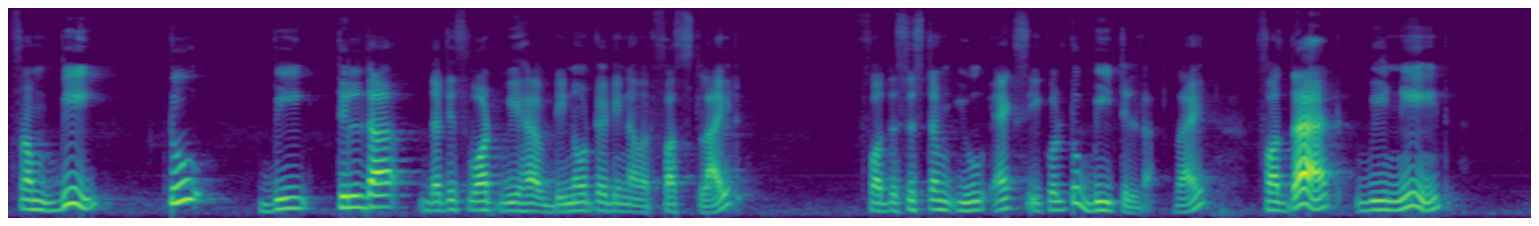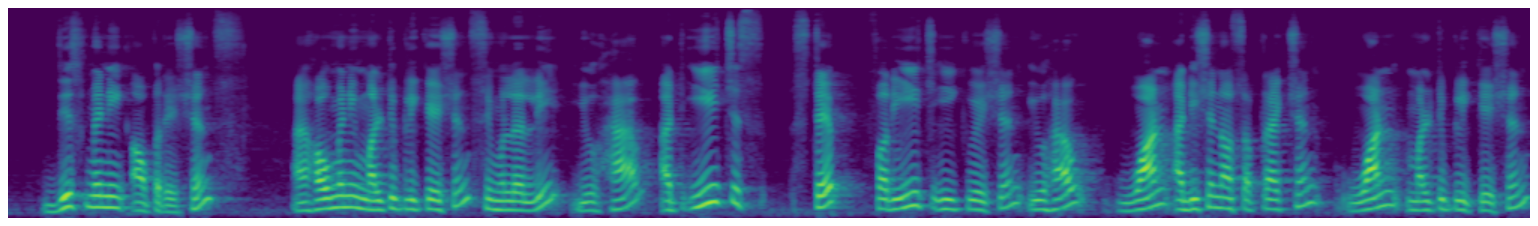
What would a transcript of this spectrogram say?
from B to B tilde that is what we have denoted in our first slide for the system u x equal to B tilde right. For that we need this many operations and how many multiplications similarly you have at each step for each equation you have one addition or subtraction, one multiplication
